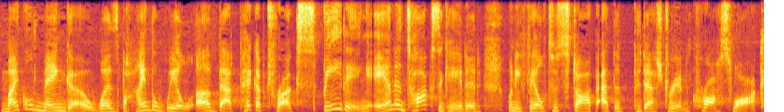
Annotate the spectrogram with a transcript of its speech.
Michael Mango was behind the wheel of that pickup truck, speeding and intoxicated when he failed to stop at the pedestrian crosswalk.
